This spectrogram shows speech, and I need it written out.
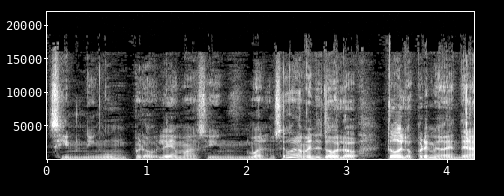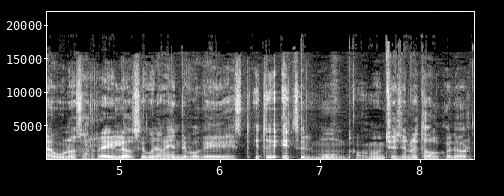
sin ningún problema, sin... Bueno, seguramente todos los premios deben tener algunos arreglos, seguramente, porque esto, esto es el mundo, muchachos, no es todo color,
